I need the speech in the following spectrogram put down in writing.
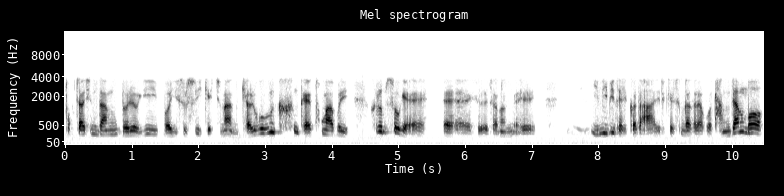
독자 신당 노력이 뭐 있을 수 있겠지만 결국은 큰 대통합의 흐름 속에 에, 그 저는 에, 인입이 될 거다 이렇게 생각을 하고 당장 뭐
